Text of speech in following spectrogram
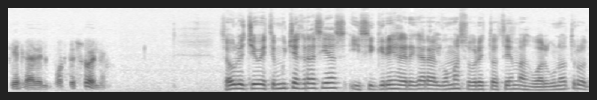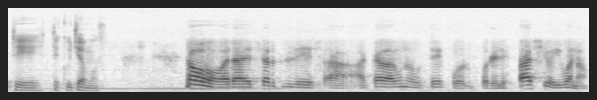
que es la del portezuelo. Saúl Echeveste, muchas gracias y si querés agregar algo más sobre estos temas o algún otro, te, te escuchamos. No, agradecerles a, a, cada uno de ustedes por, por el espacio y bueno,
